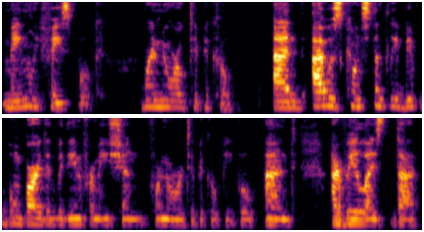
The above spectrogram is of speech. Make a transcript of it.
mainly Facebook, were neurotypical. And I was constantly bombarded with the information for neurotypical people. And I realized that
